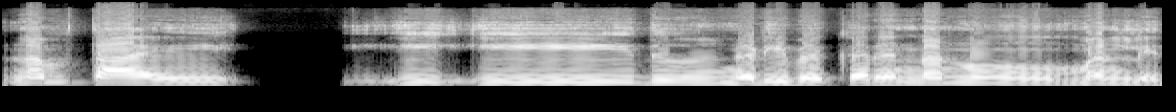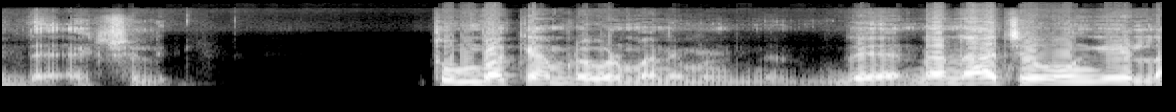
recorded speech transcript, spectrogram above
ನಮ್ಮ ತಾಯಿ ಈ ಈ ಇದು ನಡಿಬೇಕಾದ್ರೆ ನಾನು ಮನೇಲಿದ್ದೆ ಆ್ಯಕ್ಚುಲಿ ತುಂಬ ಕ್ಯಾಮ್ರಾಗಳು ಮನೆ ಮಾಡಿದೆ ನಾನು ಆಚೆ ಹೋಗಂಗೆ ಇಲ್ಲ,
